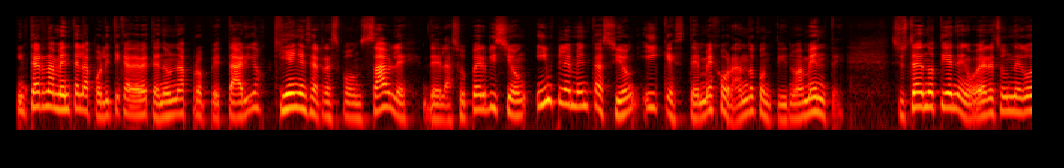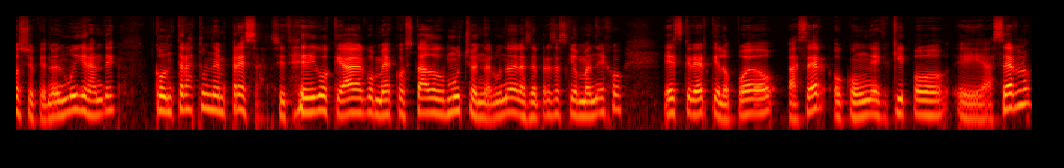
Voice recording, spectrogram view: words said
Internamente la política debe tener un propietario, quien es el responsable de la supervisión, implementación y que esté mejorando continuamente. Si ustedes no tienen o eres un negocio que no es muy grande, contrata una empresa. Si te digo que algo me ha costado mucho en alguna de las empresas que manejo, es creer que lo puedo hacer o con un equipo eh, hacerlo.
